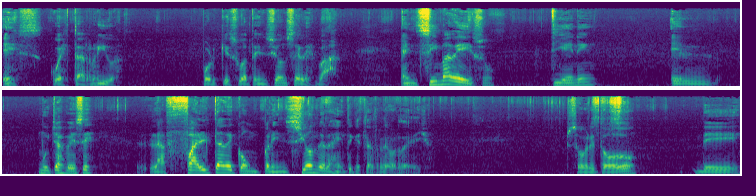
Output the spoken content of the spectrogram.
es cuesta arriba porque su atención se les va. Encima de eso, tienen muchas veces la falta de comprensión de la gente que está alrededor de ellos. Sobre todo de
